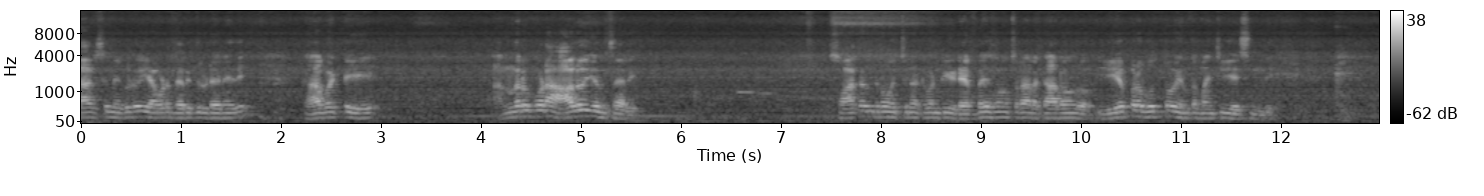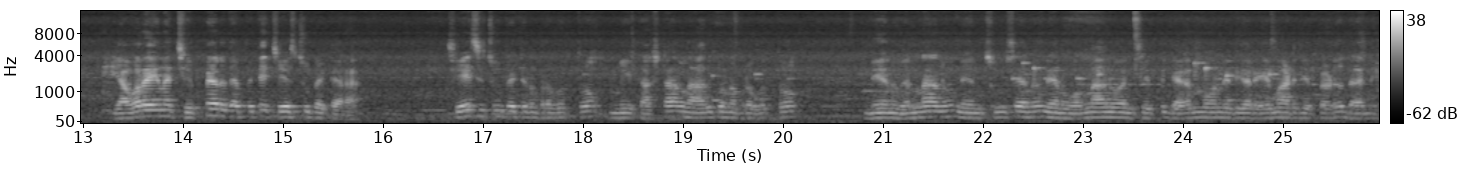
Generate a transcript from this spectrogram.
దార్శనికుడు ఎవడు దరిద్రుడు అనేది. కాబట్టి అందరూ కూడా ఆలోచించాలి. స్వాతంత్రం వచ్చినటువంటి డెబ్బై సంవత్సరాల కాలంలో ఏ ప్రభుత్వం ఇంత మంచి చేసింది? ఎవరైనా చెప్పారు తప్పితే చేసి చూపెట్టారా? చేసి చూపెట్టిన ప్రభుత్వం మీ కష్టాలను ఆదుకున్న ప్రభుత్వం నేను విన్నాను నేను చూశాను నేను ఉన్నాను అని చెప్పి జగన్మోహన్ రెడ్డి గారు ఏ మాట చెప్పాడో దాన్ని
